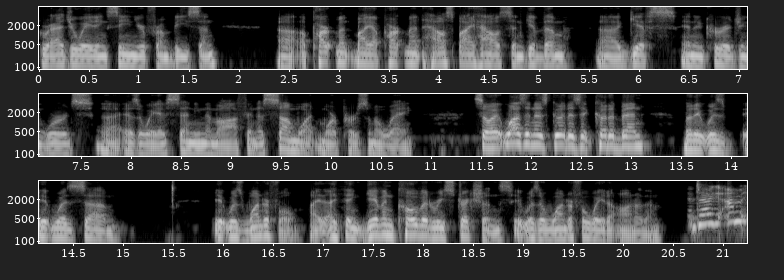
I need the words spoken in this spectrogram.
graduating senior from Beeson, uh, apartment by apartment, house by house, and give them uh, gifts and encouraging words uh, as a way of sending them off in a somewhat more personal way. So it wasn't as good as it could have been, but it was it was um, it was wonderful. I, I think, given COVID restrictions, it was a wonderful way to honor them. Doug, I'm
